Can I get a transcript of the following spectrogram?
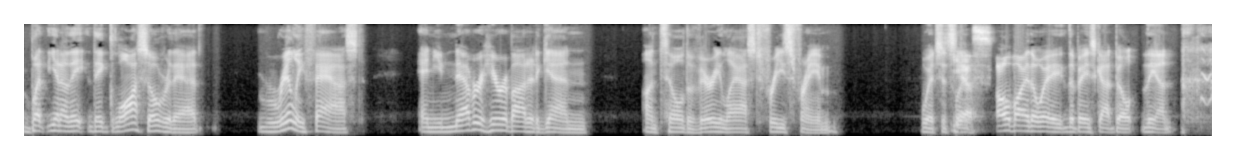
but you know they they gloss over that really fast and you never hear about it again until the very last freeze frame which it's like oh by the way the base got built the end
